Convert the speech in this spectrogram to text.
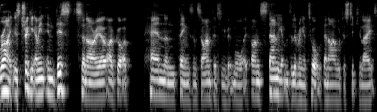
Right, it's tricky. I mean, in this scenario, I've got a pen and things, and so I'm fidgeting a bit more. If I'm standing up and delivering a talk, then I will gesticulate.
